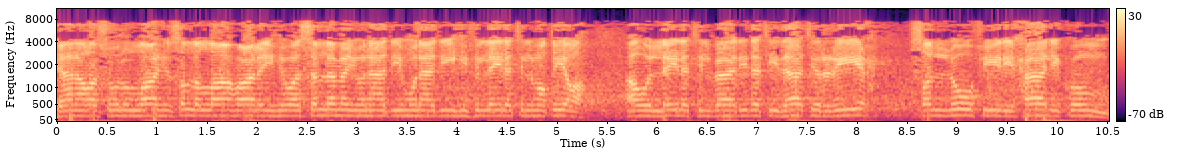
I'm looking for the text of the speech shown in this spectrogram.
كان رسول الله صلى الله عليه وسلم ينادي مناديه في الليلة المطيرة أو الليلة الباردة ذات الريح صلوا في رحالكم.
